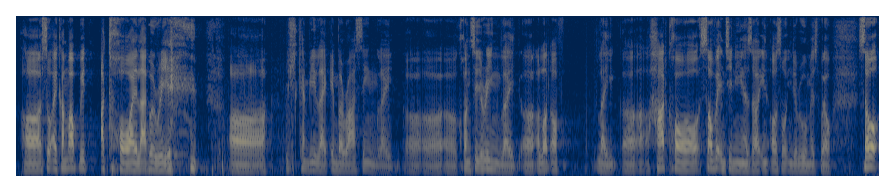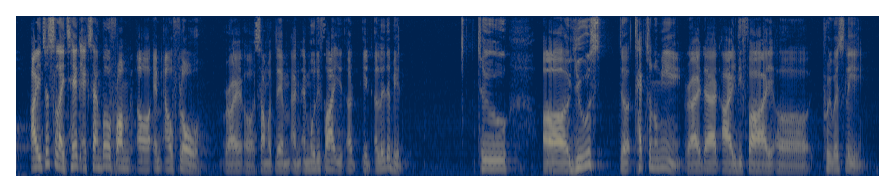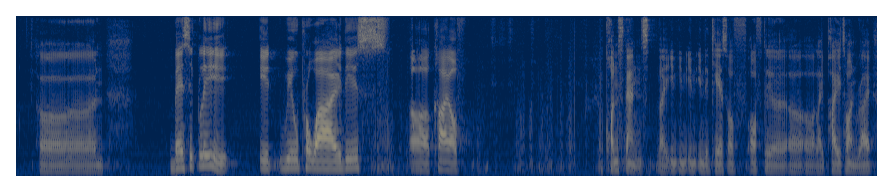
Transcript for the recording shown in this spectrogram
Uh, so I come up with a toy library, uh, which can be like embarrassing, like considering like a lot of like uh, uh, hardcore software engineers are in, also in the room as well. So I just like take example from uh, MLflow, right, or some of them, and, and modify it, uh, it, a little bit to uh, use the taxonomy, right, that I defined uh, previously. basically, it will provide this kind of constants, like in, in, in the case of, of the uh, uh, like Python, right?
